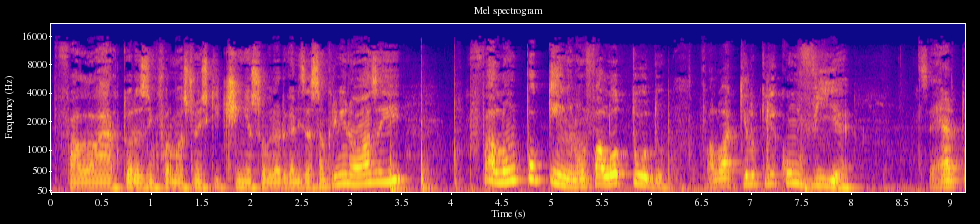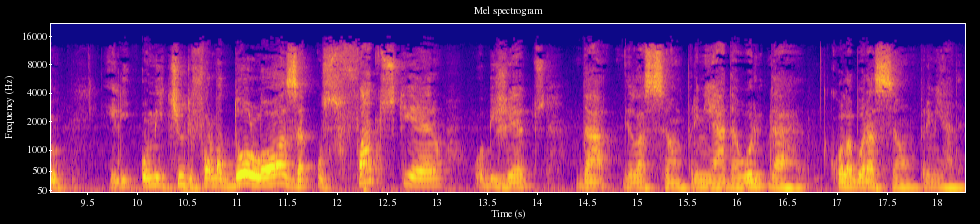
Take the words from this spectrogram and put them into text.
falar todas as informações que tinha sobre a organização criminosa e falou um pouquinho, não falou tudo. Falou aquilo que lhe convia, certo? Ele omitiu de forma dolosa os fatos que eram objetos da delação premiada, da colaboração premiada.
